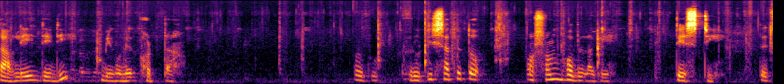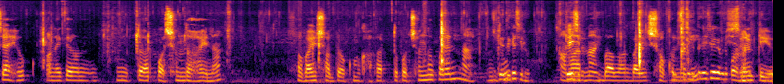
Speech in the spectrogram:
তাহলেই রেডি বেগুনের ভর্তা। রুটির সাথে তো অসম্ভব লাগে টেস্টি তো যাই হোক অনেকের তো আর পছন্দ হয় না। সবাই সব রকম খাবার তো পছন্দ করেন না। আমার বা আমার বাড়ির সকলেরই প্রিয়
